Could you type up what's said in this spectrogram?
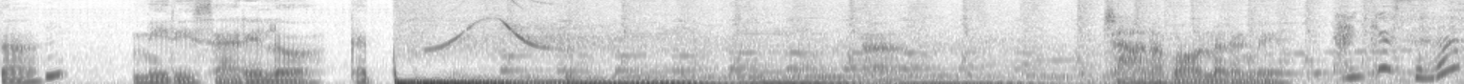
అమృత మీరు ఈ శారీలో చాలా బాగున్నారండి. థ్యాంక్ యూ సార్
